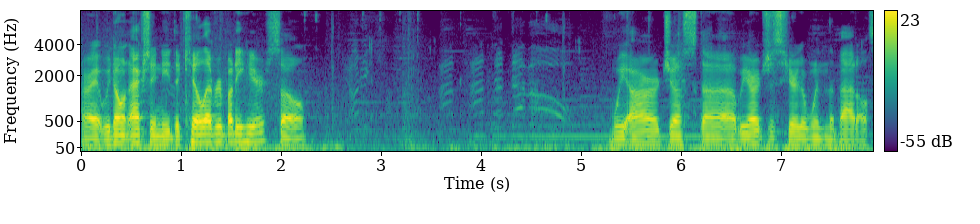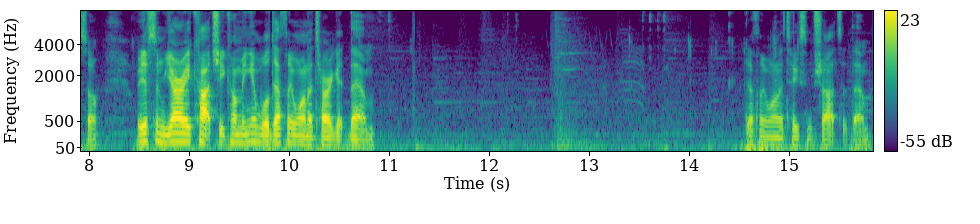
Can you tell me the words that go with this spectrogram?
Alright, we don't actually need to kill everybody here, so... We are just, uh, we are just here to win the battle, so... We have some Yari Kachi coming in, we'll definitely want to target them. Definitely want to take some shots at them.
